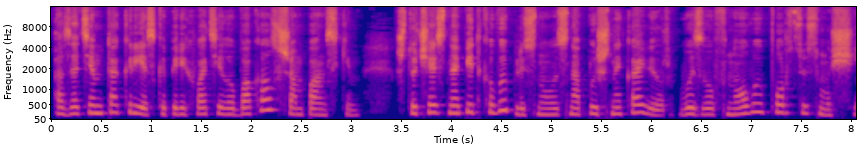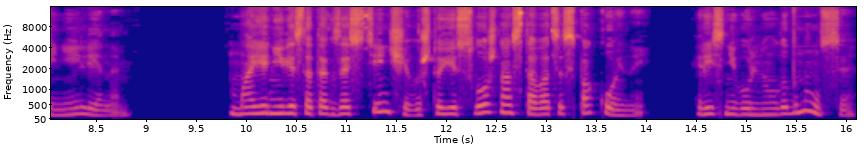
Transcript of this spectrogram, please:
а затем так резко перехватила бокал с шампанским, что часть напитка выплеснулась на пышный ковер, вызвав новую порцию смущения Елены. Моя невеста так застенчива, что ей сложно оставаться спокойной. Рис невольно улыбнулся,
